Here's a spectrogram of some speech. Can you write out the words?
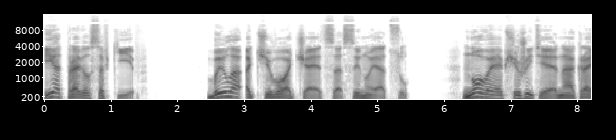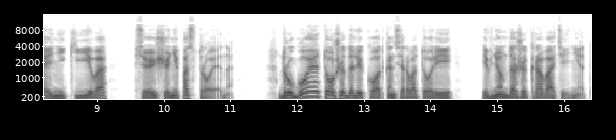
и отправился в Киев. Было от чего отчаяться сыну и отцу. Новое общежитие на окраине Киева все еще не построено. Другое тоже далеко от консерватории, и в нем даже кроватей нет.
